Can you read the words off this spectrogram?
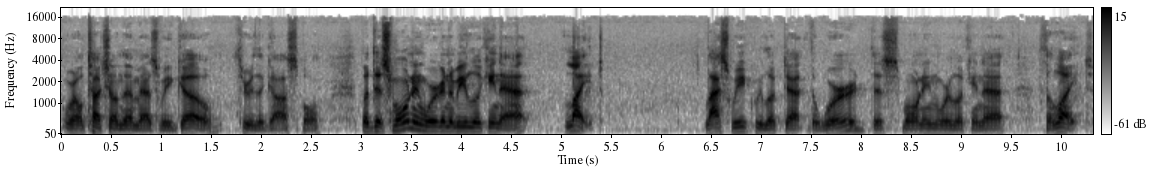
We'll touch on them as we go through the gospel. But this morning, we're going to be looking at light. Last week, we looked at the Word. This morning, we're looking at the light.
